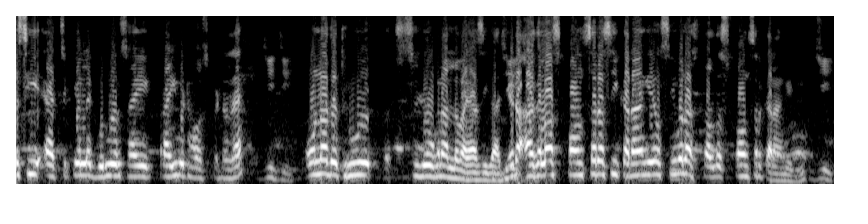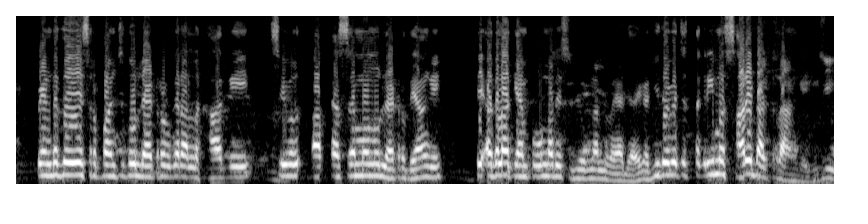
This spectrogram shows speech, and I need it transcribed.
ਅਸੀਂ ਐਚਕੇਐਲ ਗੁਰੂ ਹਰਸਾਈ ਪ੍ਰਾਈਵੇਟ ਹਸਪੀਟਲ ਹੈ। ਜੀ ਜੀ। ਉਹਨਾਂ ਦੇ ਥਰੂ ਸਹਿਯੋਗ ਨਾਲ ਲਵਾਇਆ ਸੀਗਾ। ਜਿਹੜਾ ਅਗਲਾ ਸਪਾਂਸਰ ਅਸੀਂ ਕਰਾਂਗੇ ਉਹ ਸਿਵਲ ਹਸਪਤਾਲ ਦਾ ਸਪਾਂਸਰ ਕਰਾਂਗੇ ਜੀ। ਜੀ। ਪਿੰਡ ਦੇ ਸਰਪੰਚ ਤੋਂ ਲੈਟਰ ਵਗੈਰਾ ਲਿਖਾ ਕੇ ਸਿਵਲ ਐਸਐਮਓ ਨੂੰ ਲੈਟਰ ਦੇਵਾਂਗੇ ਤੇ ਅਗਲਾ ਕੈਂਪ ਉਹਨਾਂ ਦੇ ਸਹਿਯੋਗ ਨਾਲ ਲਵਾਇਆ ਜਾਏਗਾ ਜਿਹਦੇ ਵਿੱਚ ਤਕਰੀਬਨ ਸਾਰੇ ਡਾਕਟਰ ਆਣਗੇ ਜੀ।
